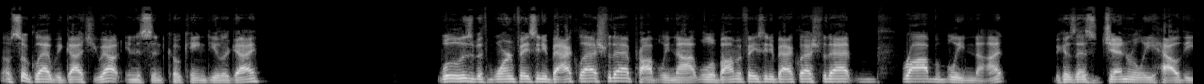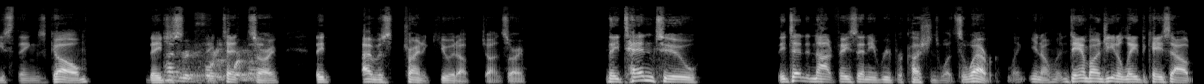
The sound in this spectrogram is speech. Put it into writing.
I'm so glad we got you out, innocent cocaine dealer guy. Will Elizabeth Warren face any backlash for that? Probably not. Will Obama face any backlash for that? Probably not, because that's generally how these things go. They just they tend, sorry. They I was trying to cue it up, John. Sorry. They tend to they tend to not face any repercussions whatsoever. Like, you know, Dan Bongino laid the case out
